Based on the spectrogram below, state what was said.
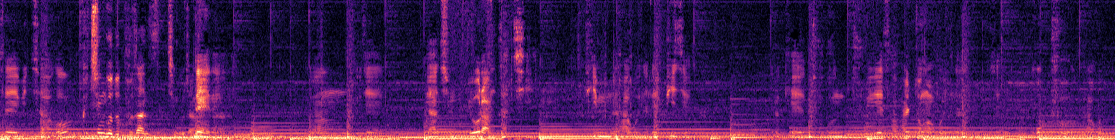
트레이비트하고 그 친구도 부산 친구잖아요. 네네. 그랑 이제 여자친구 묘랑 같이 팀을 하고 있는 레피즈 분 둘이서 활동하고 있는 이제 고프라고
